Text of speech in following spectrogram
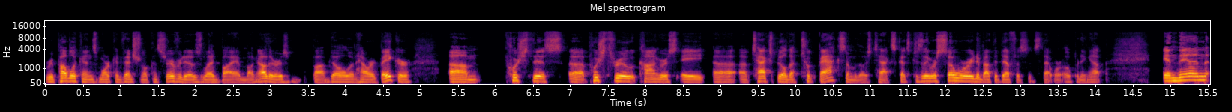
Republicans, more conventional conservatives, led by, among others, Bob Dole and Howard Baker, um, pushed this, uh, pushed through Congress a, uh, a tax bill that took back some of those tax cuts because they were so worried about the deficits that were opening up. And then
